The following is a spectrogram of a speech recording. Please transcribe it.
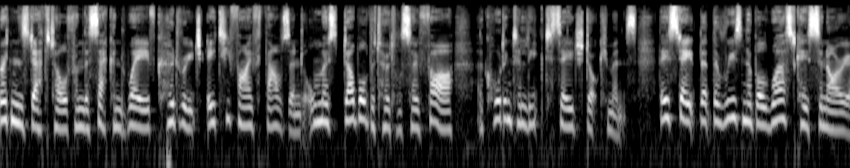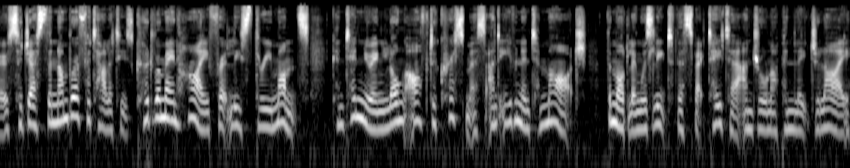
Britain's death toll from the second wave could reach 85,000, almost double the total so far, according to leaked SAGE documents. They state that the reasonable worst case scenario suggests the number of fatalities could remain high for at least three months, continuing long after Christmas and even into March. The modelling was leaked to The Spectator and drawn up in late July.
